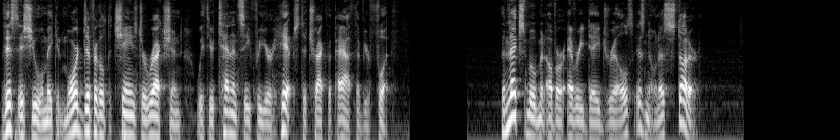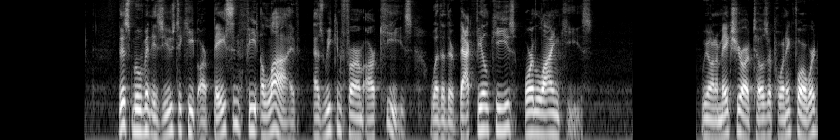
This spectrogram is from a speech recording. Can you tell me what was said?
This issue will make it more difficult to change direction with your tendency for your hips to track the path of your foot. The next movement of our everyday drills is known as stutter. This movement is used to keep our base and feet alive as we confirm our keys, whether they're backfield keys or line keys. We want to make sure our toes are pointing forward,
